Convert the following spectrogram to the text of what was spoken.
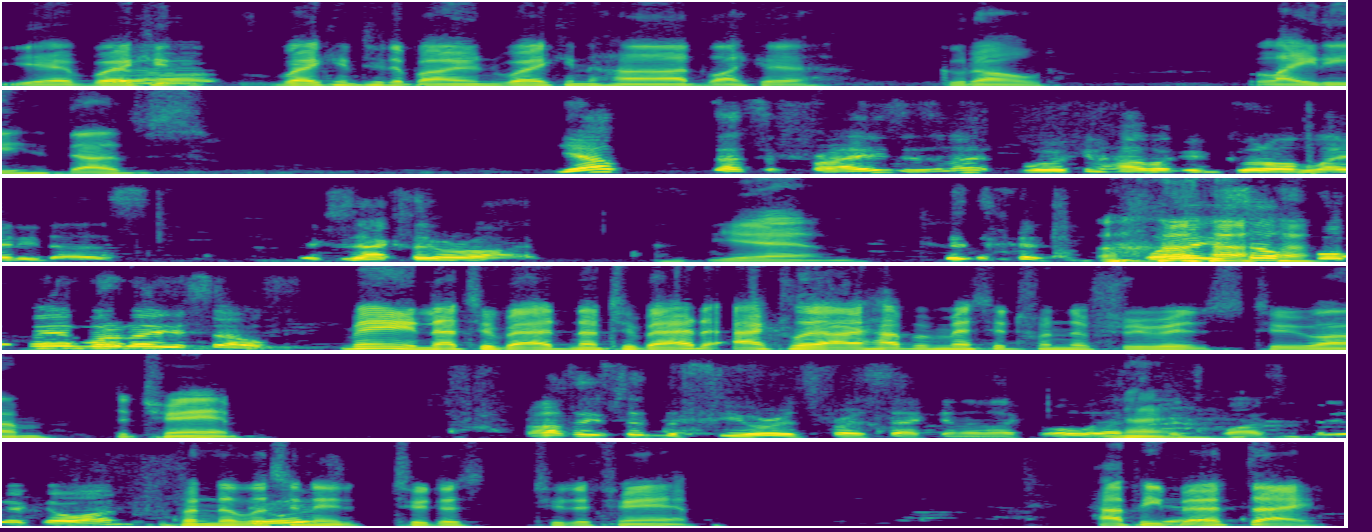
Yeah, working Yeah. working to the bone, working hard like a good old lady does. Yep, that's a phrase, isn't it? Working hard like a good old lady does. Exactly right. Yeah. What about yourself, Forkman? What about yourself? Me, not too bad, not too bad. Actually, I have a message from the Furies to um the champ I thought you said the Furies for a second. I'm like, oh, that's a No. bit spicy. Yeah, go on. from the listener to the to the champ. Happy Yeah. birthday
